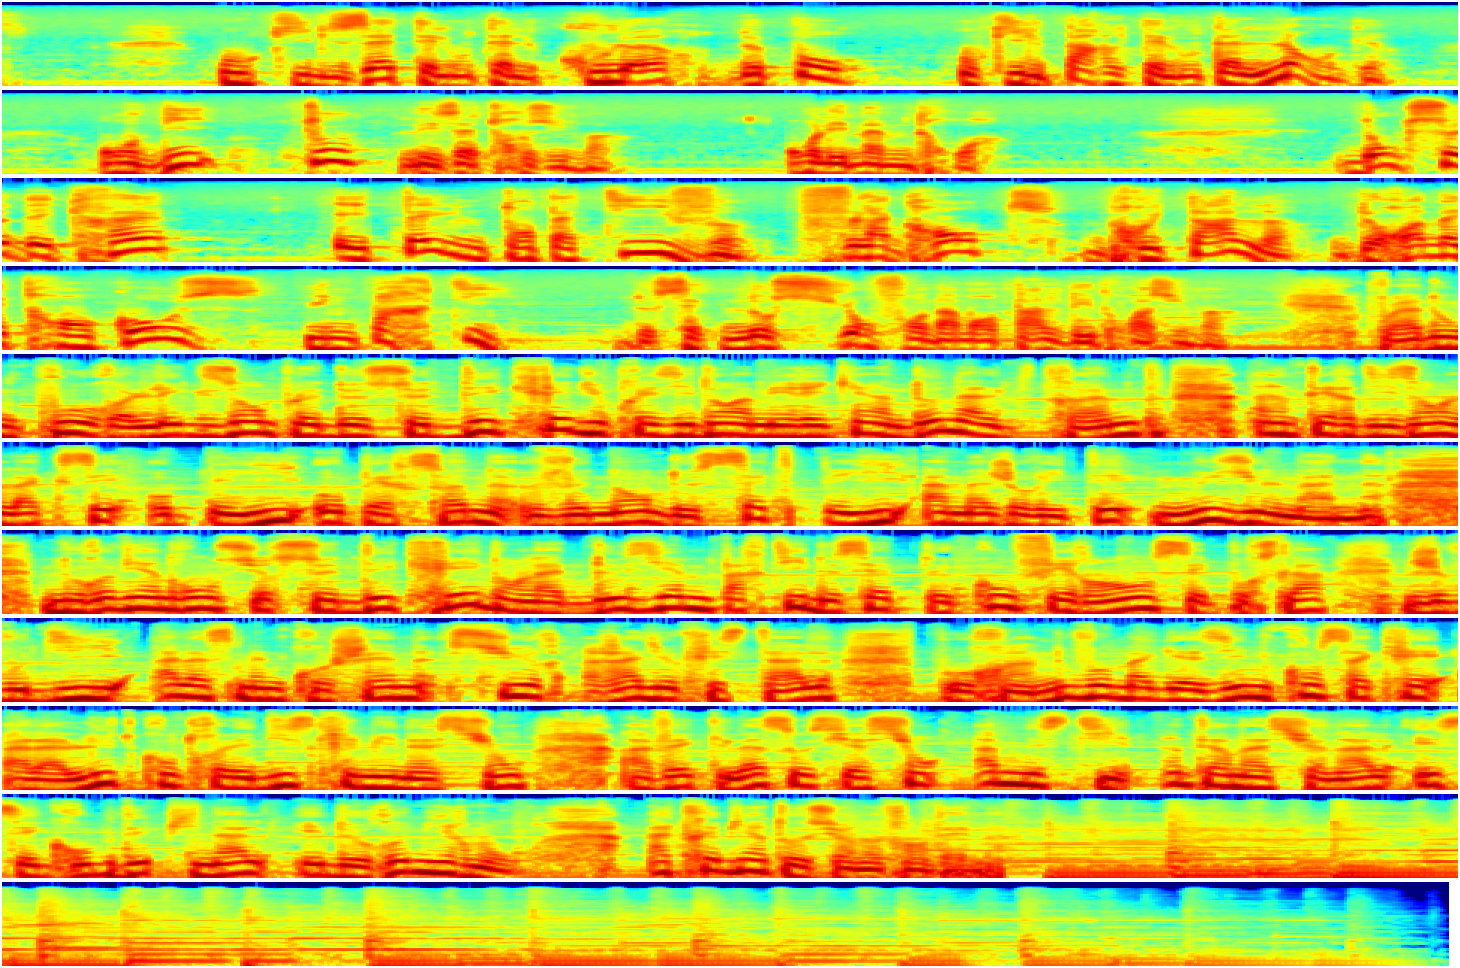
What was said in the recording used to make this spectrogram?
ou qu'ils aient telle ou telle couleur de peau, ou qu'ils parlent telle ou telle langue. On dit tous les êtres humains ont les mêmes droits. Donc ce décret était une tentative flagrante, brutale, de remettre en cause une partie de cette notion fondamentale des droits humains. Voilà donc pour l'exemple de ce décret du président américain Donald Trump interdisant l'accès au pays aux personnes venant de sept pays à majorité musulmane. Nous reviendrons sur ce décret dans la deuxième partie de cette conférence et pour cela je vous dis à la semaine prochaine sur Radio Cristal pour un nouveau magazine consacré à la lutte contre les discriminations avec l'association Amnesty International et ses groupes d'Épinal et de Remiremont. À très bientôt sur notre antenne.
